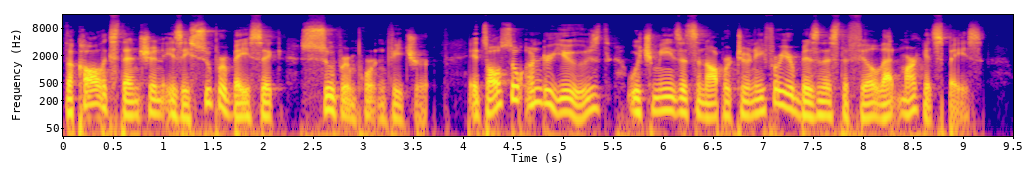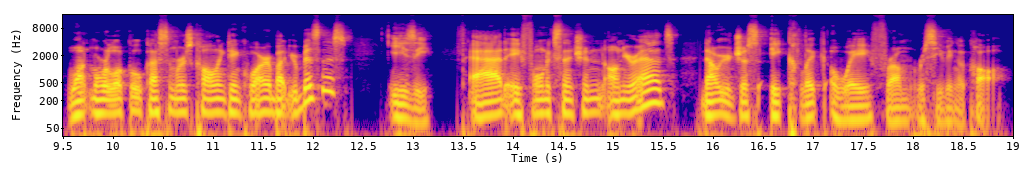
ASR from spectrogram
The call extension is a super basic, super important feature. It's also underused, which means it's an opportunity for your business to fill that market space. Want more local customers calling to inquire about your business? Easy. Add a phone extension on your ads. Now you're just a click away from receiving a call.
